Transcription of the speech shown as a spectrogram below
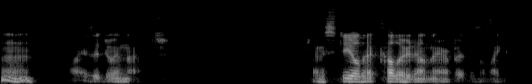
Hmm, why is it doing that? Trying to steal that color down there, but it doesn't like it.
